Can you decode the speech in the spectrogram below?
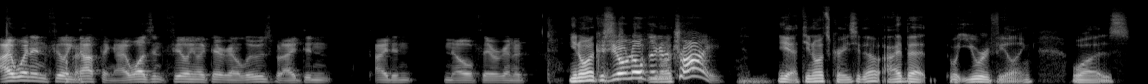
I went in feeling Okay. nothing. I wasn't feeling like they were going to lose, but I didn't. I didn't know if they were going to you know what? because you don't know if they're You know going to try. Yeah. Do you know what's crazy though? I bet what you were feeling was,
